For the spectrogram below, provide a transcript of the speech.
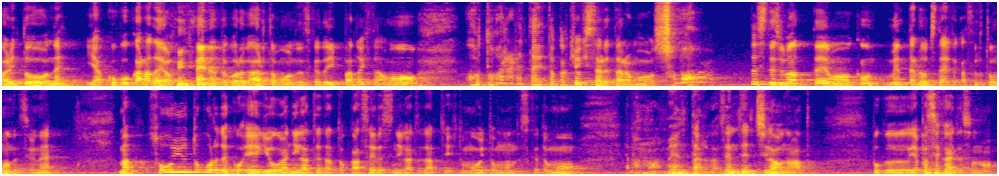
割とねいやここからだよ みたいなところがあると思うんですけど一般の人はもう断られたりとか拒否されたらもうしょぼんとしてしまってもうメンタル落ちたりとかすると思うんですよね。まあ、そういうところでこう営業が苦手だとかセールス苦手だっていう人も多いと思うんですけどもやっぱもうメンタルが全然違うなと僕やっぱ世界でその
